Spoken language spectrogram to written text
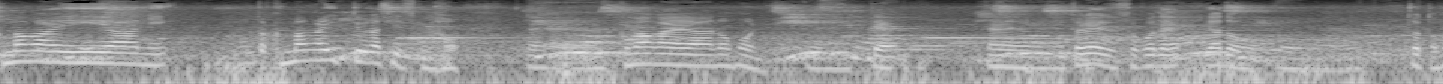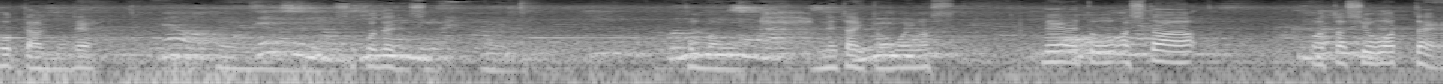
熊谷に本当は熊谷っていうらしいですけど、えー、熊谷の方に行って、えー、とりあえずそこで宿をちょっと取ってあるので、えー、そこでですね、えー、今晩は寝たいと思います。で、えっと、明日私終わって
